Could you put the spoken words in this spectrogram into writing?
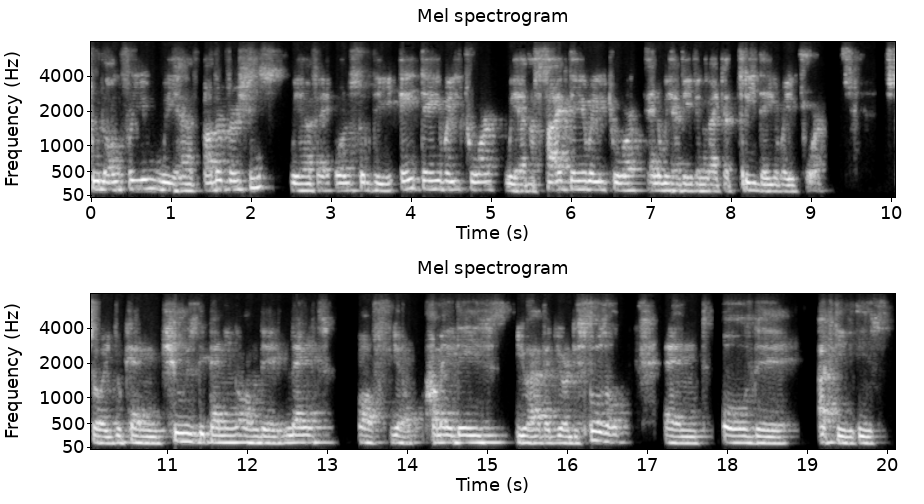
too long for you, we have other versions. We have a, also the eight day rail tour, we have a five day rail tour, and we have even like a three day rail tour. So you can choose depending on the length of you know how many days you have at your disposal and all the activities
